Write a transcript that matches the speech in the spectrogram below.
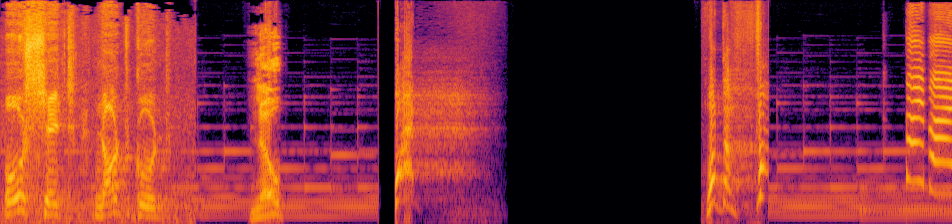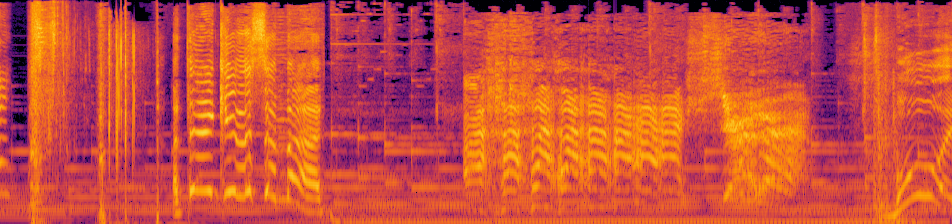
Easy! Oh shit, not good. Nope. What the fuck? Uh, Thank you so much. Shut up! Boy.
